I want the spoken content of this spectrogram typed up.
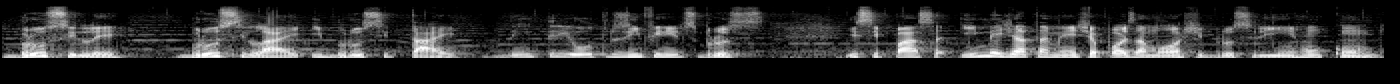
Bruce Lee, Bruce Lai e Bruce Tai, dentre outros infinitos Bruces, e se passa imediatamente após a morte de Bruce Lee em Hong Kong,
